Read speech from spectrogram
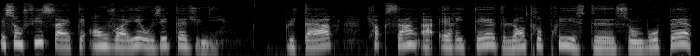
et son fils a été envoyé aux États-Unis. Plus tard, Hyuk-sang a hérité de l'entreprise de son beau-père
